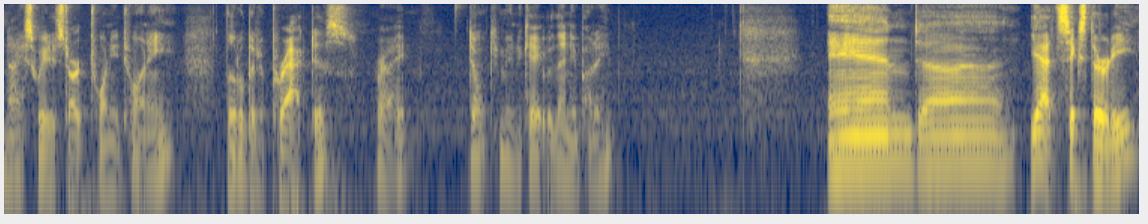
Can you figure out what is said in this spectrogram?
Nice way to start 2020. A little bit of practice, right? Don't communicate with anybody. And uh, yeah, at 6:30,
